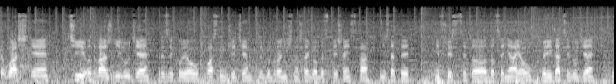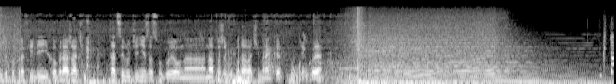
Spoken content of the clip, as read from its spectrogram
To właśnie ci odważni ludzie ryzykują własnym życiem, żeby bronić naszego bezpieczeństwa. Niestety nie wszyscy to doceniają. Byli tacy ludzie, którzy potrafili ich obrażać. Tacy ludzie nie zasługują na, na to, żeby podawać im rękę. Dziękuję. Kto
